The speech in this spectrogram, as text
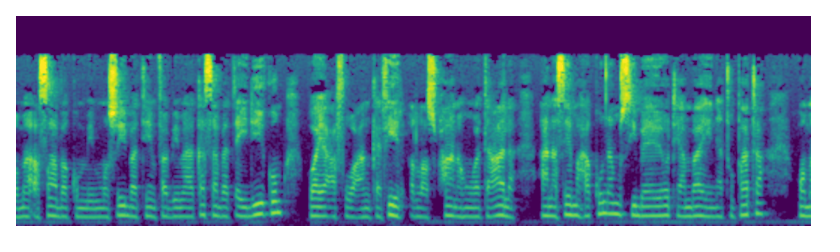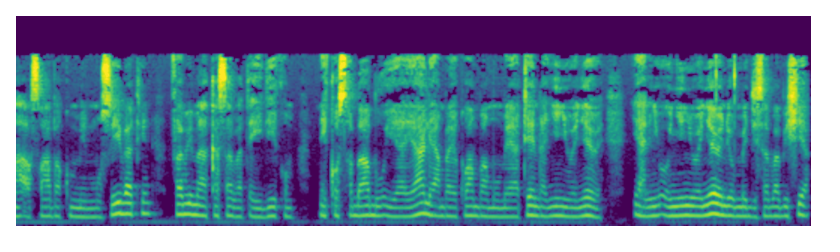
wama asabakum min musibatin fabima kasabat aydikum wayafu an kathir Allah subhanahu wa ta'ala anasema hakuna msiba yoyote ambaye inatupata. wama asabakum min musibatin fabima kasabat aydikum ni kwa sababu ya yale ambayo kwamba mumeyatenda nyinyi wenyewe. Yani nyinyi wenyewe ndio mmejisababishia.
